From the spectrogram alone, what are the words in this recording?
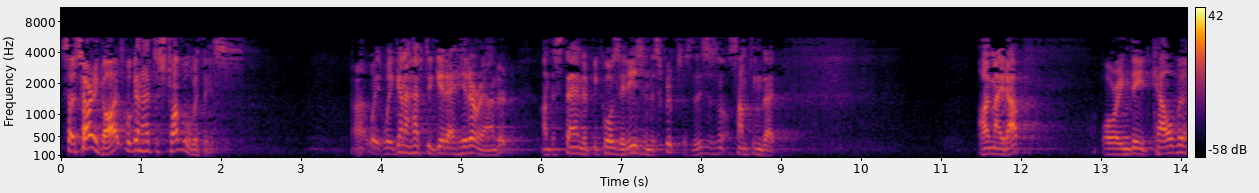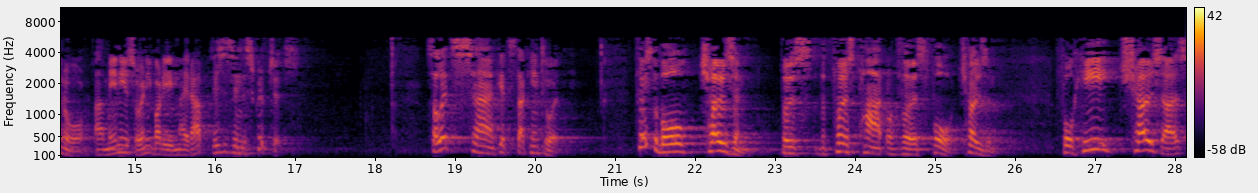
So sorry guys, we're going to have to struggle with this. Right? We're going to have to get our head around it, understand it because it is in the scriptures. This is not something that I made up, or indeed Calvin or Arminius or anybody made up. This is in the scriptures. So let's uh, get stuck into it. First of all, chosen. Verse, the first part of verse 4, chosen. For he chose us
